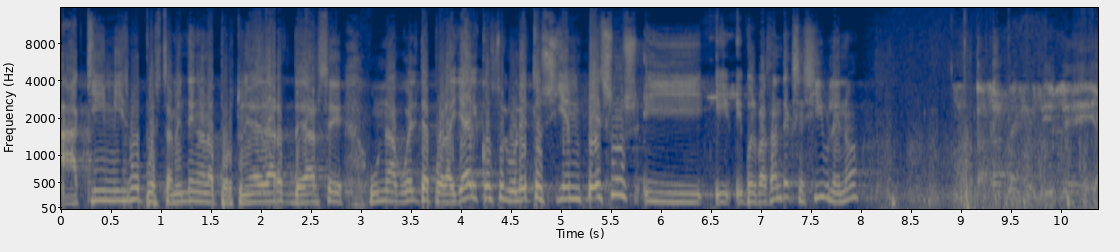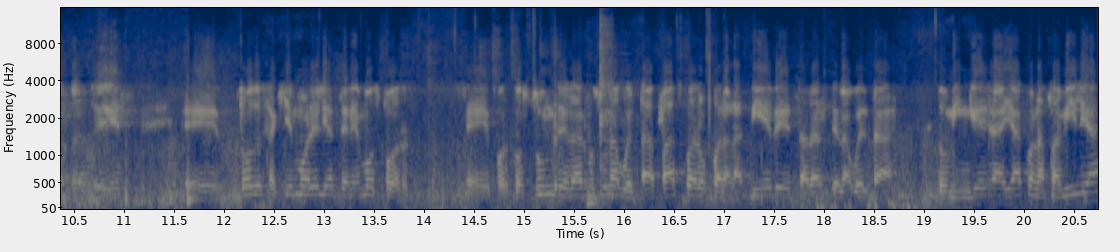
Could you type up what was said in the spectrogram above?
aquí mismo, pues también tenga la oportunidad de, dar, de darse una vuelta por allá. El costo del boleto 100 pesos y, y, y pues bastante accesible, ¿no? Bastante accesible y aparte aquí en Morelia tenemos por, eh, por costumbre darnos una vuelta a Pátzcuaro para las nieves, a darse la vuelta dominguera allá con la familia.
